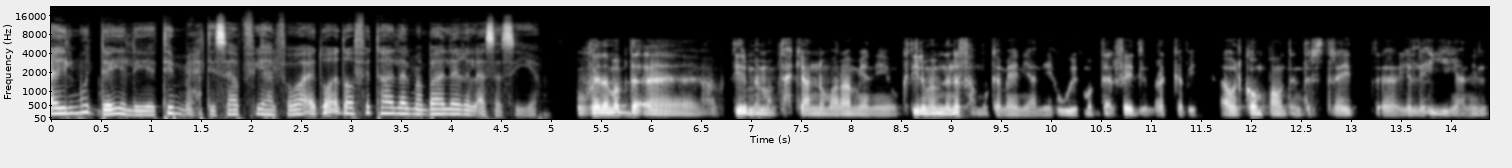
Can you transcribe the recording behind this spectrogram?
أي المدة يلي يتم احتساب فيها الفوائد وإضافتها للمبالغ الأساسية. وهذا مبدأ آه، كتير مهم عم تحكي عنه مرام يعني وكتير مهم نفهمه كمان يعني هو مبدأ الفائدة المركبة أو ال compound interest rate يلي هي يعني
